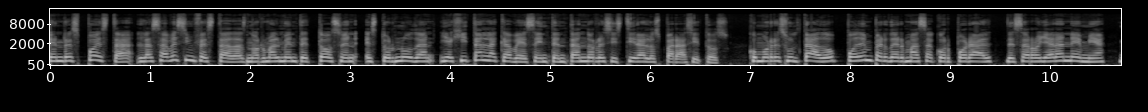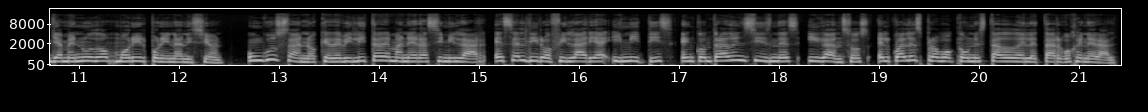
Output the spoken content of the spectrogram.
En respuesta, las aves infestadas normalmente tosen, estornudan y agitan la cabeza intentando resistir a los parásitos. Como resultado, pueden perder masa corporal, desarrollar anemia y a menudo morir por inanición. Un gusano que debilita de manera similar es el Dirofilaria imitis, encontrado en cisnes y gansos, el cual les provoca un estado de letargo general.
